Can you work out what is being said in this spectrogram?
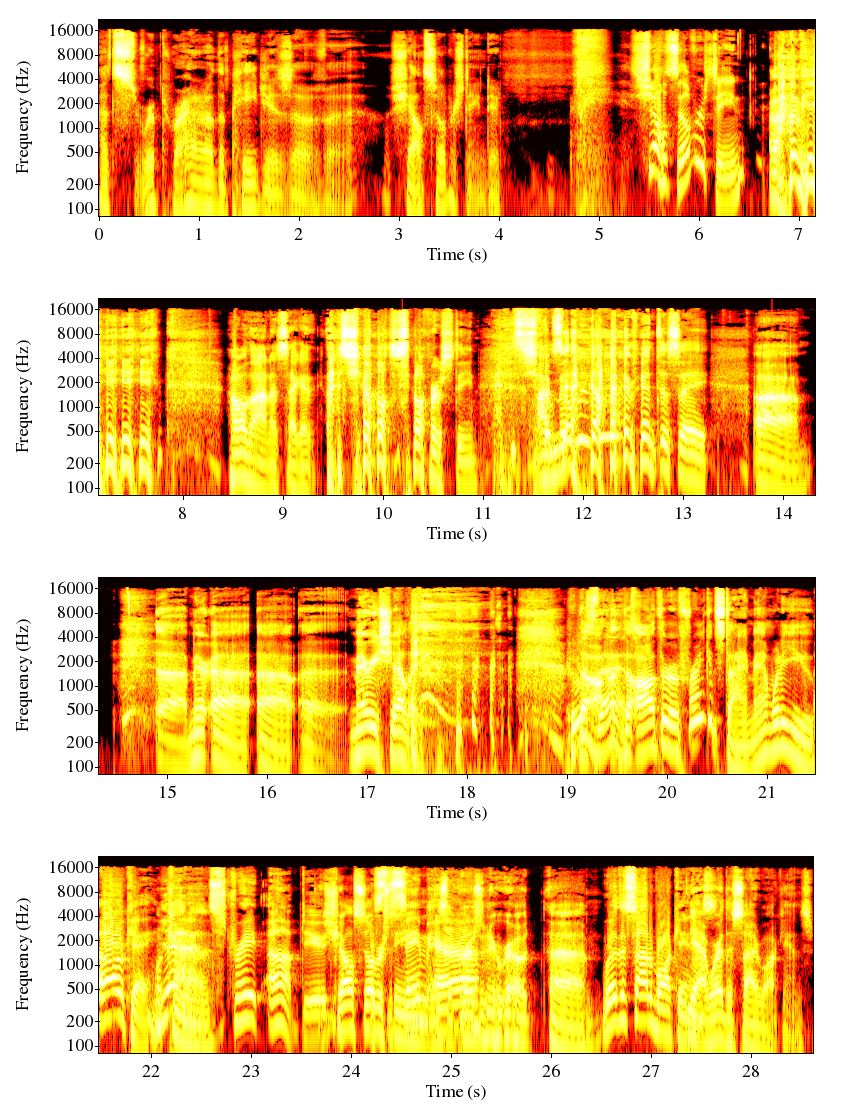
that's ripped right out of the pages of uh Shel Silverstein, dude. Shel Silverstein. I mean, hold on a second. Shel Silverstein. Shel I, meant, Silverstein? I meant to say um, uh, Mar- uh, uh, uh, Mary Shelley. Who's the, that? the author of Frankenstein, man. What are you? Oh, okay. Yeah, kinda- straight up, dude. Shel Silverstein same is era. the person who wrote. Uh, Where the sidewalk ends. yeah, where the sidewalk ends.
